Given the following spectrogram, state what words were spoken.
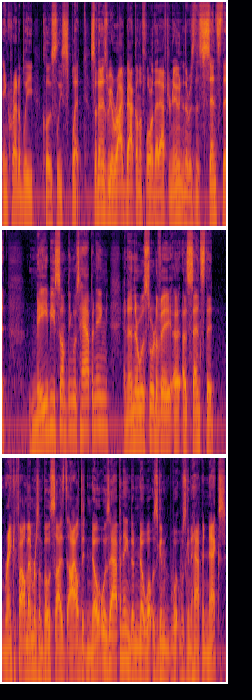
incredibly closely split. So then as we arrived back on the floor that afternoon and there was this sense that maybe something was happening. And then there was sort of a, a, a sense that rank and file members on both sides of the aisle didn't know what was happening, didn't know what was going to what was going to happen next,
